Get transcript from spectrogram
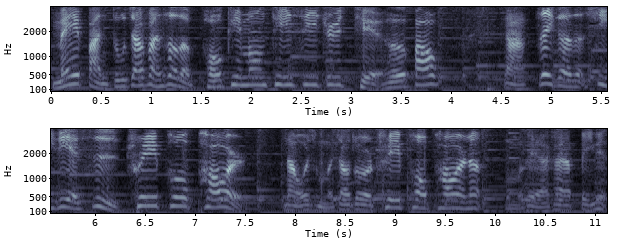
美版独家贩售的 Pokemon TCG 铁盒包。那这个的系列是 Triple Power。那为什么叫做 Triple Power 呢？我们可以来看一下背面，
